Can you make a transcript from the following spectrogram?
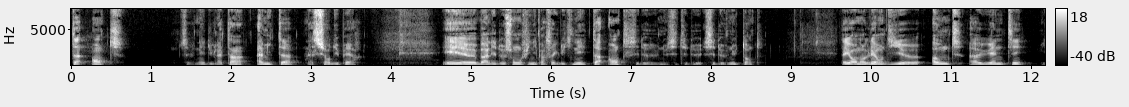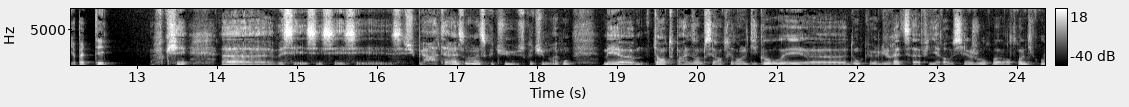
ta hante. Ça venait du latin amita, la sœur du père. Et euh, bah, les deux sons ont fini par s'agglutiner. Ta hante, c'est devenu, c'est devenu tante. D'ailleurs, en anglais, on dit euh, aunt, A-U-N-T. Il n'y a pas de T. Ok, euh, c'est super intéressant là, ce que tu ce que tu me racontes. Mais euh, tante, par exemple, c'est rentré dans le dico et euh, donc euh, l'urette, ça finira aussi un jour euh, dans le dico.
